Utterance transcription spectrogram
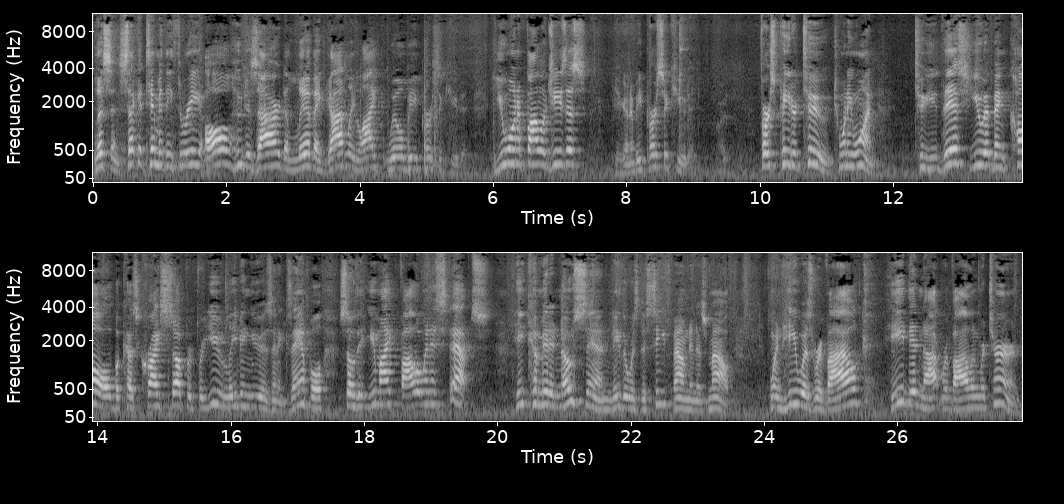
Listen, 2 Timothy 3 all who desire to live a godly life will be persecuted. You want to follow Jesus? You're going to be persecuted. 1 Peter 2 21. To this you have been called because Christ suffered for you, leaving you as an example so that you might follow in his steps. He committed no sin, neither was deceit found in his mouth. When he was reviled, he did not revile in return.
